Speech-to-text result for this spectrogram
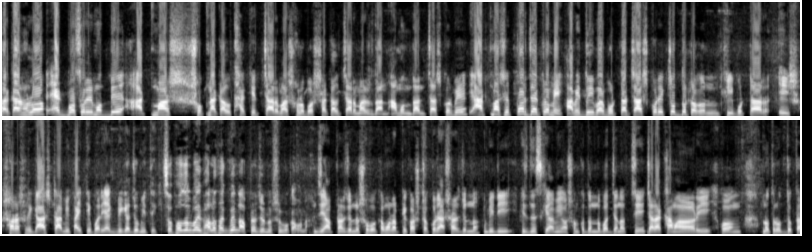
তার কারণ হলো এক বছরের মধ্যে আট মাস শুকনাকাল থাকে চার মাস হলো বর্ষাকাল চার মাস ধান। আমন ধান চাষ করবে। আট মাসের পর্যায়ক্রমে আমি দুইবার ভুট্টা চাষ করে চোদ্দ টন কি ভুট্টার এই সরাসরি গাছটা আমি পাইতে পারি এক বিঘা জমি থেকে। সো ফজল ভাই ভালো থাকবেন। আপনার জন্য শুভকামনা। যে আপনার জন্য শুভকামনা। আপনি কষ্ট করে আসার জন্য বিডি বিজনেসকে আমি অসংখ্য ধন্যবাদ জানাচ্ছি। যারা খামারি এবং নতুন উদ্যোক্তা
